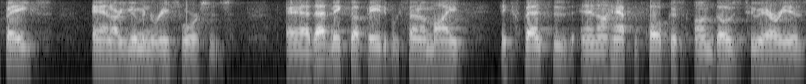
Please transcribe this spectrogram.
space, and our human resources. Uh, that makes up 80% of my expenses, and I have to focus on those two areas.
